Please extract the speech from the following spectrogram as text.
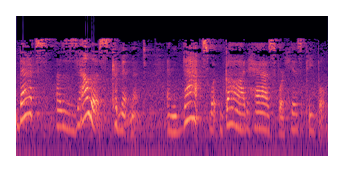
That's a zealous commitment. And that's what God has for his people.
